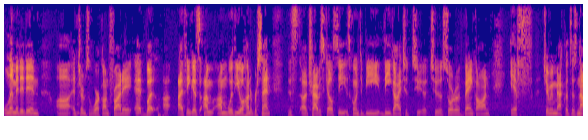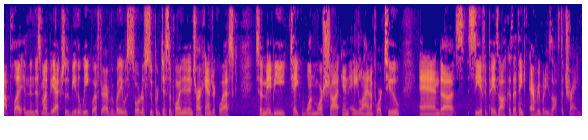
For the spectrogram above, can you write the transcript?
limited in uh, in terms of work on Friday. Eh, but uh, I think it's I'm I'm with you 100. percent This uh, Travis Kelce is going to be the guy to to to sort of bank on if Jeremy Maclin does not play, and then this might be actually be the week after everybody was sort of super disappointed in Charcandrick West to maybe take one more shot in a lineup or two and uh, see if it pays off because I think everybody's off the train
